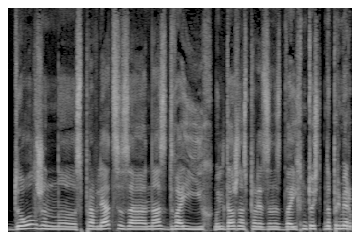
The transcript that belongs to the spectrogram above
должен э, справляться за нас двоих или должна справляться за нас двоих. Ну, то есть, например,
